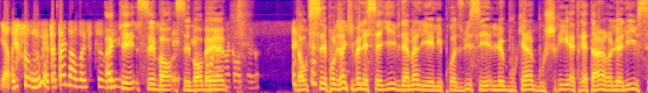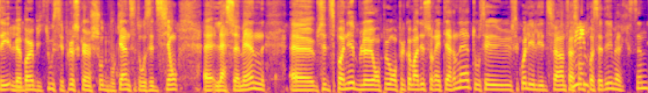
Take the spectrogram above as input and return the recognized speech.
Garder pour nous, mais peut-être dans un futur. OK, c'est bon, c'est bon. On Ben, rencontrera. Donc, c'est pour les gens qui veulent essayer, évidemment, les, les produits, c'est le boucan, boucherie et traiteur. Le livre, c'est le barbecue. C'est plus qu'un show de boucan. C'est aux éditions euh, La Semaine. Euh, c'est disponible, on peut on peut le commander sur Internet ou c'est c'est quoi les, les différentes façons Oui. de procéder, Marie-Christine?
